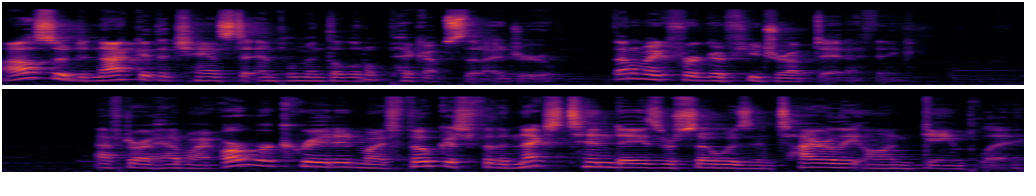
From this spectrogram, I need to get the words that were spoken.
I also did not get the chance to implement the little pickups that I drew. That'll make for a good future update, I think. After I had my artwork created, my focus for the next 10 days or so was entirely on gameplay.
